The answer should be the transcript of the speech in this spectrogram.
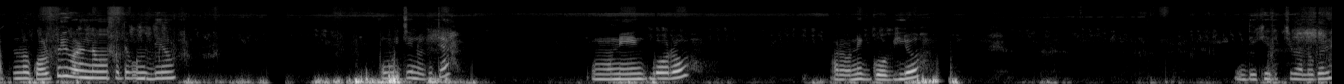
আপনারা গল্পই করেন আমার সাথে কোনো দিনও ওই যে নদীটা, অনেক বড় আর অনেক গভীরও। দেখিয়ে দিচ্ছি ভালো করে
